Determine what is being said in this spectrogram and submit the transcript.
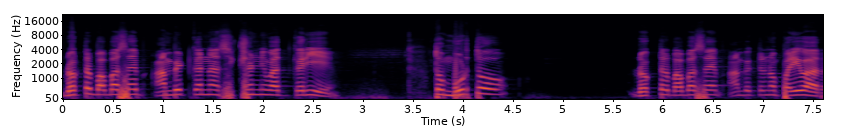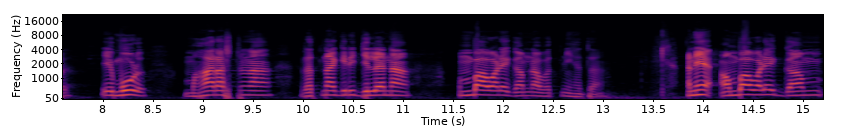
ડૉક્ટર બાબા સાહેબ આંબેડકરના શિક્ષણની વાત કરીએ, તો મૂળ તો ડૉક્ટર બાબા સાહેબ આંબેડકરનો પરિવાર એ મૂળ મહારાષ્ટ્રના રત્નાગિરી જિલ્લાના અંબાવાડે ગામના વતની હતા. અને અંબાવાડે ગામ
